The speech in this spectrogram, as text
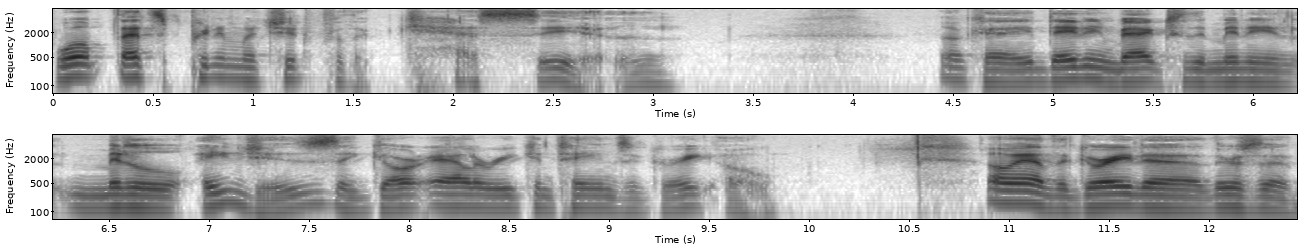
Well, that's pretty much it for the castle. Okay, dating back to the many Middle Ages, a art gallery contains a great oh, oh yeah, the great uh, there's a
